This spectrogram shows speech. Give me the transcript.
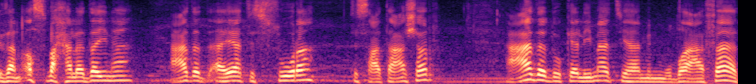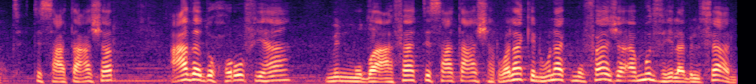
إذا أصبح لدينا عدد آيات السورة تسعة عشر عدد كلماتها من مضاعفات تسعة عشر عدد حروفها من مضاعفات تسعة عشر. ولكن هناك مفاجأة مذهلة بالفعل.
